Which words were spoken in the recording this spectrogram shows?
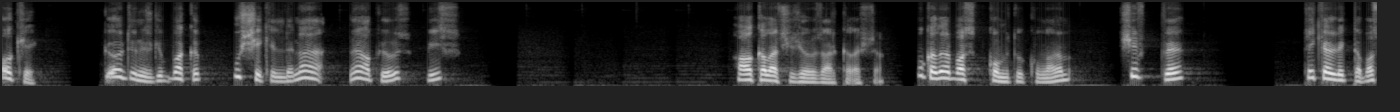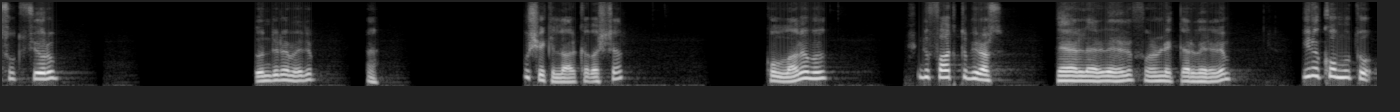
Okey. Gördüğünüz gibi bakın bu şekilde ne ne yapıyoruz? Biz halkalar çiziyoruz arkadaşlar. Bu kadar basit komutu kullanım. Shift ve tekerlekle basılı tutuyorum. Döndüremedim. Heh. Bu şekilde arkadaşlar. Kullanımı. Şimdi farklı biraz değerler verelim, örnekler verelim. Yine komutu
